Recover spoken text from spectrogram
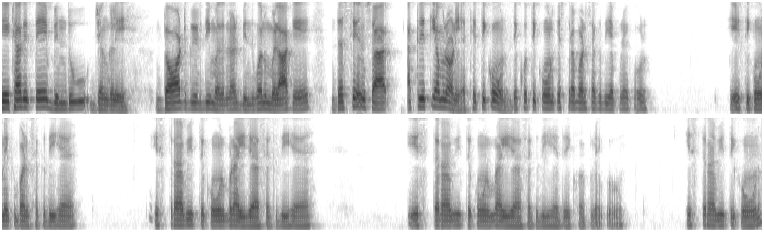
ਹੇਠਾਂ ਦਿੱਤੇ ਬਿੰਦੂ ਜੰਗਲੇ ਡਾਟ ਗ੍ਰਿਡ ਦੀ ਮਦਦ ਨਾਲ ਬਿੰਦੂਆਂ ਨੂੰ ਮਿਲਾ ਕੇ ਦੱਸੇ ਅਨੁਸਾਰ ਆਕ੍ਰਿਤੀਆਂ ਬਣਾਉਣੀਆਂ। ਇੱਥੇ ਤਿਕੋਣ। ਦੇਖੋ ਤਿਕੋਣ ਕਿਸ ਤਰ੍ਹਾਂ ਬਣ ਸਕਦੀ ਹੈ ਆਪਣੇ ਕੋਲ? ਇਹ ਤਿਕੋਣ ਇੱਕ ਬਣ ਸਕਦੀ ਹੈ। ਇਸ ਤਰ੍ਹਾਂ ਵੀ ਤਿਕੋਣ ਬਣਾਈ ਜਾ ਸਕਦੀ ਹੈ। ਇਸ ਤਰ੍ਹਾਂ ਵੀ ਤਿਕੋਣ ਬਣਾਈ ਜਾ ਸਕਦੀ ਹੈ, ਦੇਖੋ ਆਪਣੇ ਕੋਲ। ਇਸ ਤਰ੍ਹਾਂ ਵੀ ਤਿਕੋਣ,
